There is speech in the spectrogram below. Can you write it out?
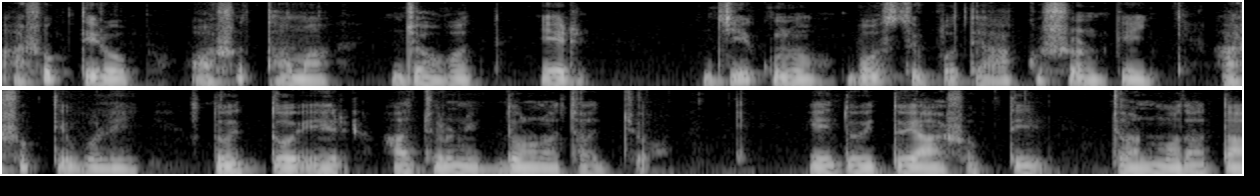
আসক্তিরূপ অশ্বত্থামা জগৎ এর যে কোনো বস্তুর প্রতি আকর্ষণকেই আসক্তি বলে দৈত্য এর আচরণী দ্রোণাচার্য। এই দ্বৈতই আসক্তির জন্মদাতা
